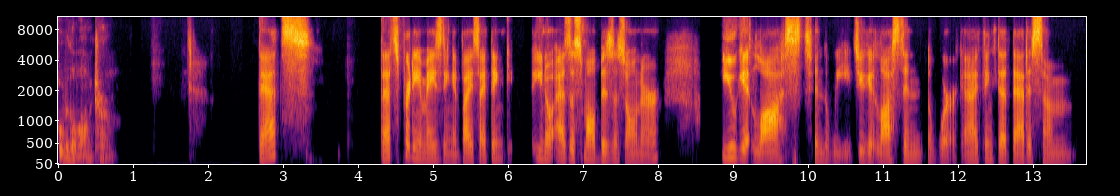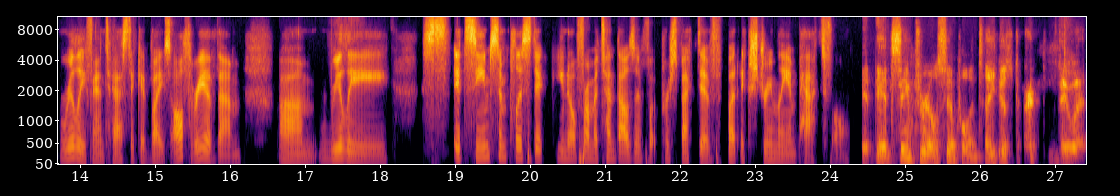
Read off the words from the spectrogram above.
over the long term. That's that's pretty amazing advice. I think, you know, as a small business owner, you get lost in the weeds, you get lost in the work. And I think that that is some really fantastic advice. All three of them um, really it seems simplistic, you know, from a 10,000 foot perspective, but extremely impactful. It, it seems real simple until you start to do it.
